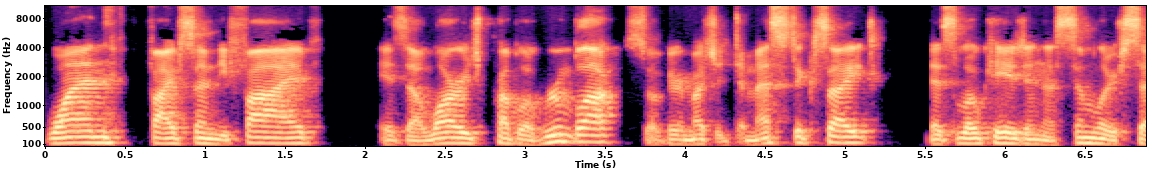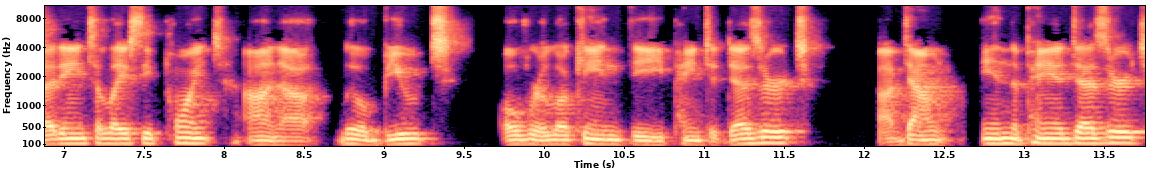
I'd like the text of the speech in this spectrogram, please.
one, 575, is a large Pueblo room block, so very much a domestic site that's located in a similar setting to Lacey Point on a little butte overlooking the Painted Desert, uh, down in the Painted Desert.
